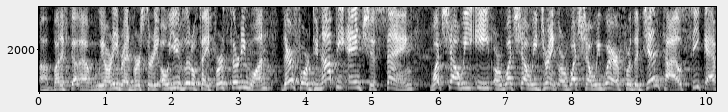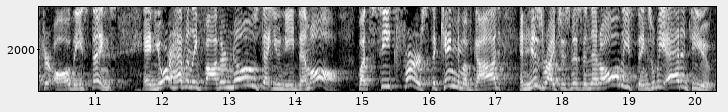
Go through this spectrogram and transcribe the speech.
Uh, but if uh, we already read verse 30, oh, you have little faith. Verse 31, therefore do not be anxious, saying, What shall we eat, or what shall we drink, or what shall we wear? For the Gentiles seek after all these things. And your heavenly Father knows that you need them all. But seek first the kingdom of God and his righteousness, and then all these things will be added to you.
